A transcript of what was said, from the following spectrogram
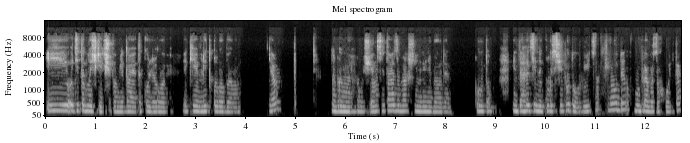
І оті таблички, якщо пам'ятаєте, кольорові, які я влітку робила. Я? Добре, мої хороші. Я вас вітаю завершенням рівня Б1. Круто. Інтеграційний курс ще продовжується Б1, кому треба, заходьте.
